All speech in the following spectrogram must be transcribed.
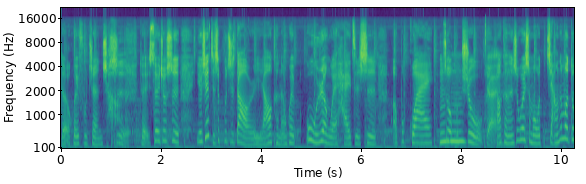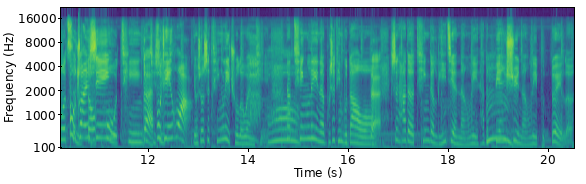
的恢复正常，是。对，所以就是有些只是不知道而已，然后可能会误认为孩子是呃不乖，坐不住，对、嗯，然后可能是为什么我讲那么多次不专心不听，对，不听话，有时候是听力出了问题，哦、那听力呢？不是听不到哦，对，是他的听的理解能力，他的编序能力不对了。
